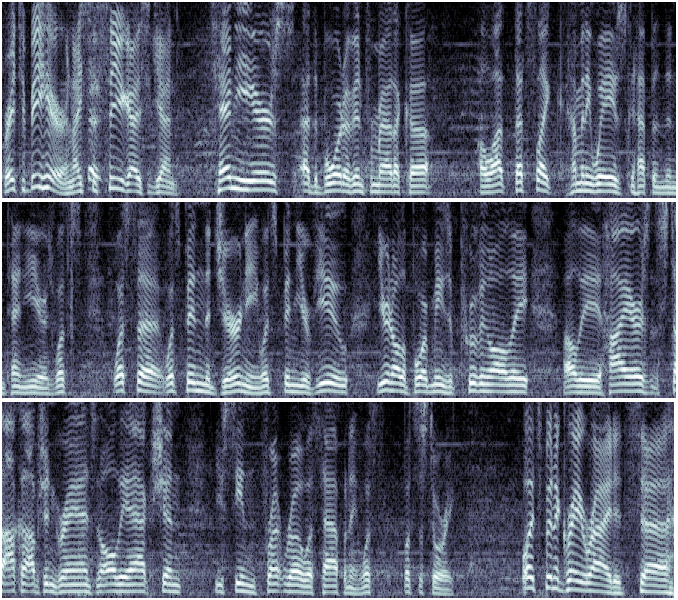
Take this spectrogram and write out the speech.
Great to be here, nice to see you guys again. 10 years at the board of Informatica, a lot, that's like, how many waves happened in 10 years? What's, what's, the, what's been the journey? What's been your view? You're in all the board meetings, approving all the, all the hires, the stock option grants, and all the action. You've seen front row what's happening. What's, what's the story? Well, it's been a great ride. It's uh,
